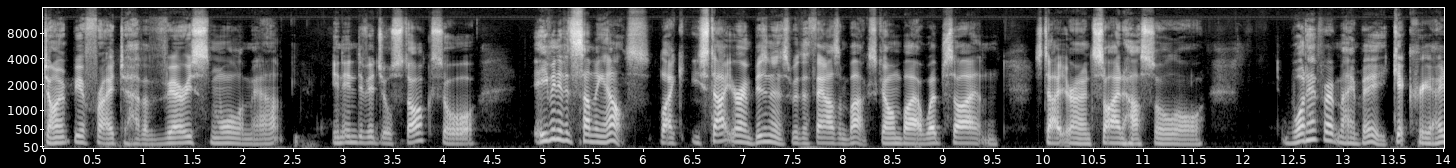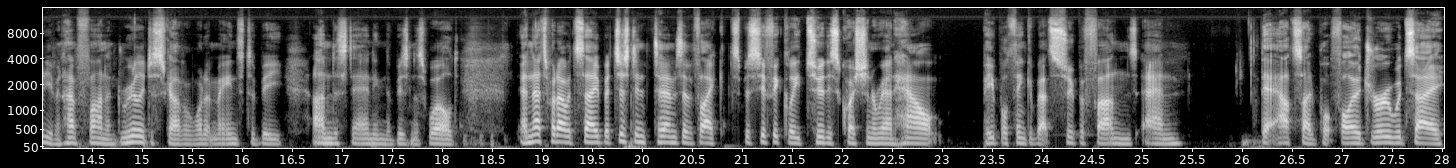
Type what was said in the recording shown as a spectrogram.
don't be afraid to have a very small amount in individual stocks or even if it's something else. Like you start your own business with a thousand bucks, go and buy a website and start your own side hustle or whatever it may be, get creative and have fun and really discover what it means to be understanding the business world. And that's what I would say. But just in terms of like specifically to this question around how people think about super funds and their outside portfolio, Drew would say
